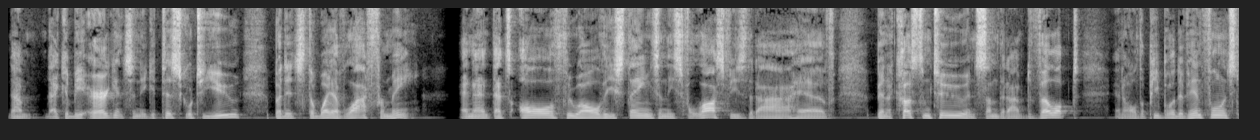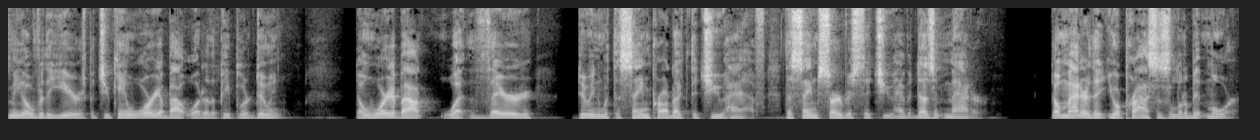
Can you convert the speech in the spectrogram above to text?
Now, that could be arrogance and egotistical to you, but it's the way of life for me. And that, that's all through all these things and these philosophies that I have been accustomed to and some that I've developed and all the people that have influenced me over the years. But you can't worry about what other people are doing. Don't worry about what they're doing with the same product that you have, the same service that you have. It doesn't matter. Don't matter that your price is a little bit more.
